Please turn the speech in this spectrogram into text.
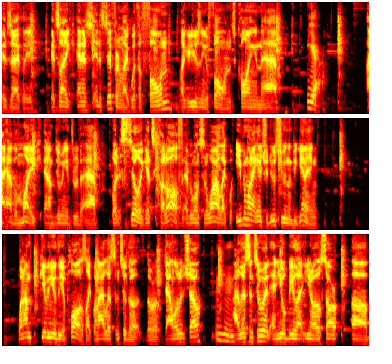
Exactly. It's like, and it's and it's different. Like with a phone, like you're using a phone, it's calling in the app. Yeah. I have a mic and I'm doing it through the app, but it's still it gets cut off every once in a while. Like even when I introduce you in the beginning, when I'm giving you the applause, like when I listen to the the downloaded show, hmm I listen to it and you'll be like, you know, it'll start uh,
